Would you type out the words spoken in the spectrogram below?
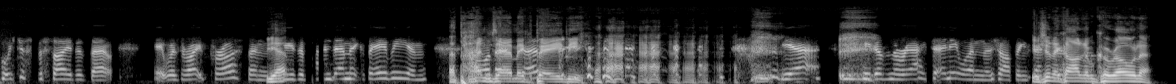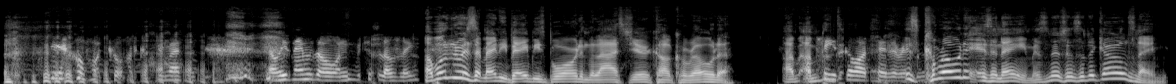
we just decided that it was right for us, and Yeah. he's a pandemic baby, and A pandemic baby. yeah, he doesn't react to anyone in the shopping centre. you should have called him Corona. yeah, oh my God, can you imagine? No, his name was Owen, which is lovely. I wonder is there many babies born in the last year called Corona? I'm, I'm, Please God, say there is. Corona is a name, isn't it? Is it a girl's name?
